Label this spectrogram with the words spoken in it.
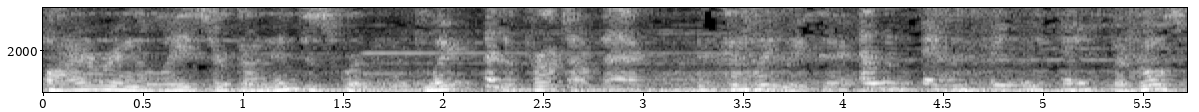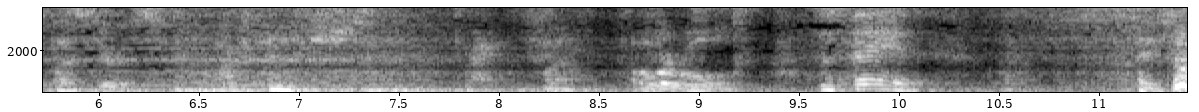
firing a laser gun indiscriminately. That's a proton pack. It's completely safe. I wouldn't say completely safe. The Ghostbusters are finished. Right. Well, overruled. Sustained. Thank you.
